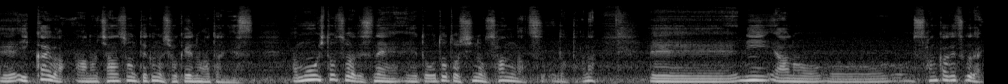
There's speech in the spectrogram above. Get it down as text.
えー、1回はあのチャンソンテクの処刑のあたりですもう一つはですね、えーと、と一昨年の3月だったかな、えー、にあの3か月ぐらい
